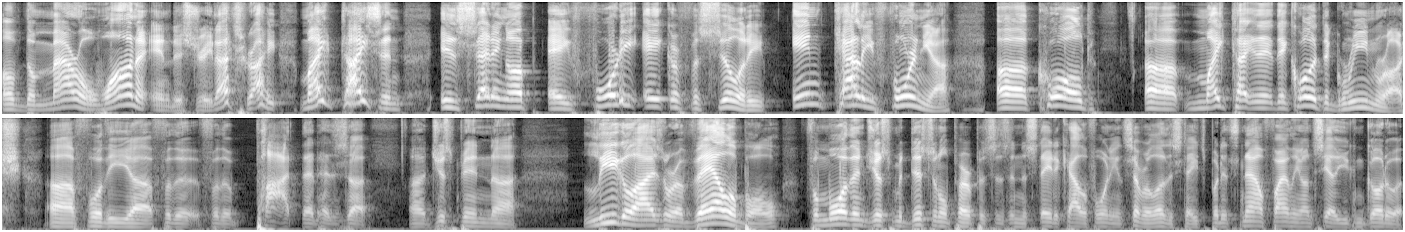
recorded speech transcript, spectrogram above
of the marijuana industry. That's right. Mike Tyson is setting up a 40 acre facility in California uh, called uh, Mike Tyson. They call it the Green Rush uh, for the uh, for the for the pot that has uh, uh, just been legalized or available for more than just medicinal purposes in the state of California and several other states, but it's now finally on sale. You can go to a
